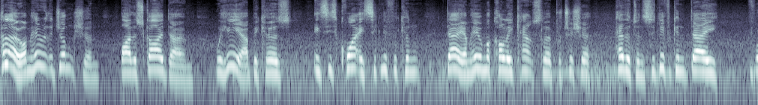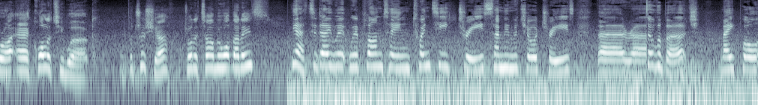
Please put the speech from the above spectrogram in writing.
Hello, I'm here at the junction by the Sky Dome. We're here because this is quite a significant day. I'm here with my colleague Councillor Patricia Hetherton, significant day for our air quality work. Patricia, do you want to tell me what that is? Yeah, today we're, we're planting 20 trees, semi mature trees. They're uh, silver birch, maple,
